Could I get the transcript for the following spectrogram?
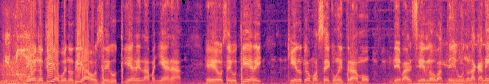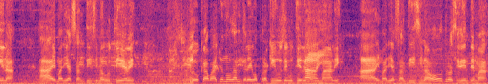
Buenos días, buenos días, José Gutiérrez en la mañana. Eh, José Gutiérrez, ¿qué es lo que vamos a hacer con el tramo de Barceló, Batey 1, La Canela? Ay, María Santísima Gutiérrez. Los caballos no dan tregua por aquí, José Gutiérrez, los Ay. animales. Ay, María Santísima, otro accidente más.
